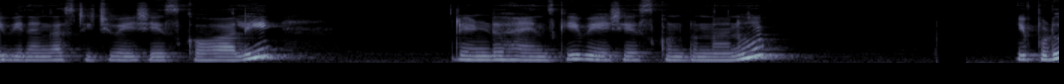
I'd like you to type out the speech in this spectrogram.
ఈ విధంగా స్టిచ్ వేసేసుకోవాలి. రెండు హ్యాండ్స్కి వేసేసుకుంటున్నాను. ఇప్పుడు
